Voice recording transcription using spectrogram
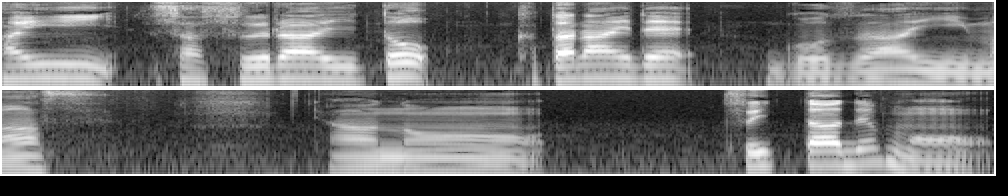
はい、さすらいと語らいでございます。あの、ツイッターでも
